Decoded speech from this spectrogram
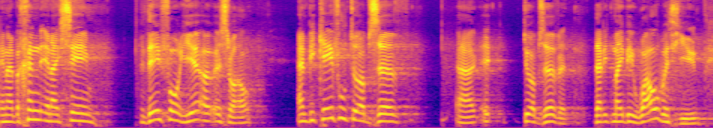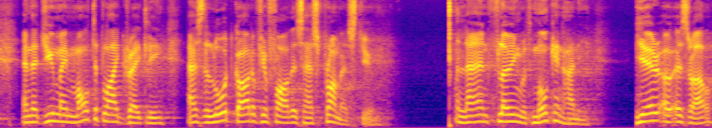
En hy begin en hy sê therefore hear O Israel and be careful to observe uh to observe it, that it may be well with you, and that you may multiply greatly, as the Lord God of your fathers has promised you. A land flowing with milk and honey. Hear, O Israel,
